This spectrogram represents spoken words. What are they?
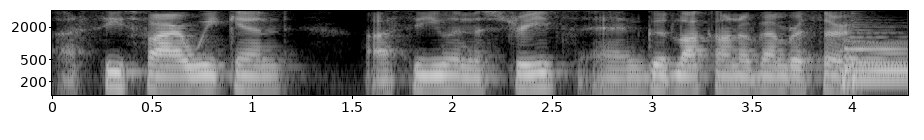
uh, ceasefire weekend. Uh, see you in the streets, and good luck on November 3rd.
